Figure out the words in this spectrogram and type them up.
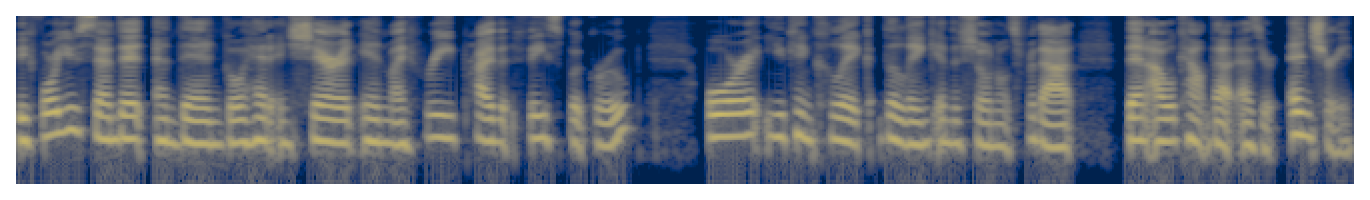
before you send it, and then go ahead and share it in my free private Facebook group. Or you can click the link in the show notes for that. Then I will count that as your entry.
